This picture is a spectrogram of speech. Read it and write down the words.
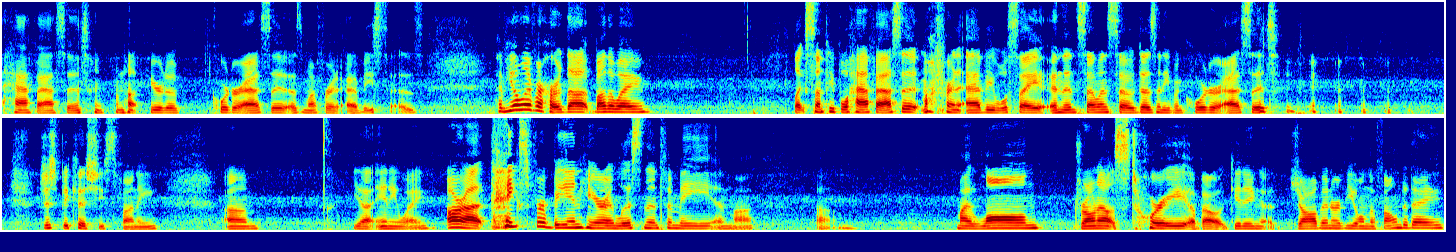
half acid. I'm not here to quarter acid as my friend Abby says. Have y'all ever heard that by the way? Like some people half acid. My friend Abby will say, and then so and so doesn't even quarter acid, just because she's funny. Um, yeah. Anyway, all right. Thanks for being here and listening to me and my um, my long, drawn out story about getting a job interview on the phone today.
